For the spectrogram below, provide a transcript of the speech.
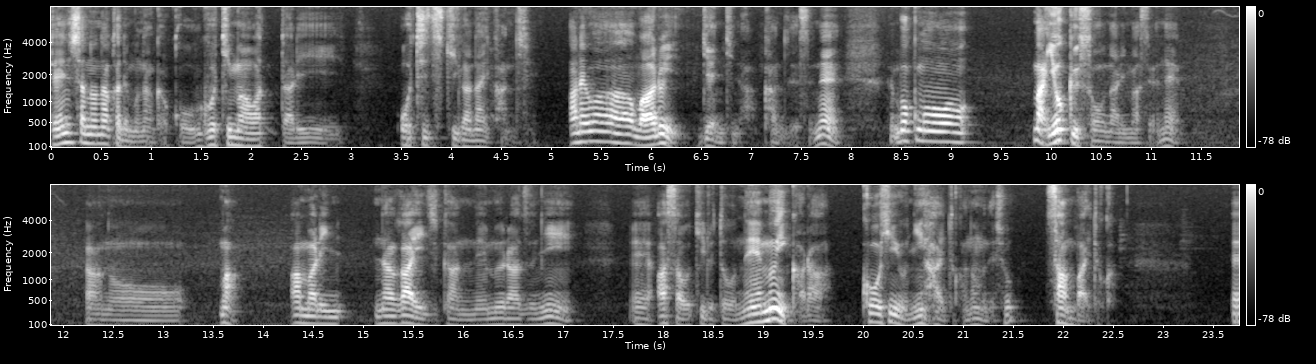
電車の中でもなんかこう動き回ったり落ち着きがない感じ。あれは悪い元気な感じですね。僕もまあよくそうなりますよね。あのまああんまり長い時間眠らずに、えー、朝起きると眠いからコーヒーを2杯とか飲むでしょ？3杯とか、え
